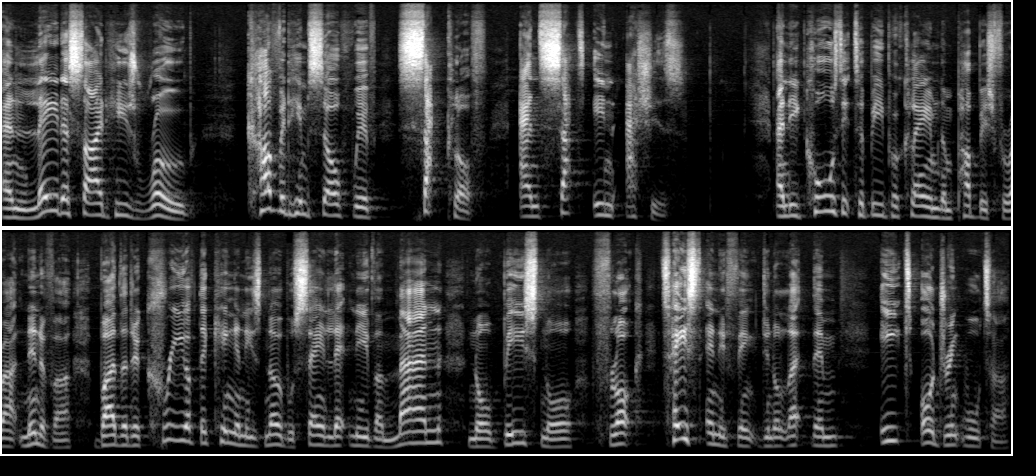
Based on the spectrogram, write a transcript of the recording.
and laid aside his robe covered himself with sackcloth and sat in ashes. And he caused it to be proclaimed and published throughout Nineveh by the decree of the king and his nobles, saying, Let neither man nor beast nor flock taste anything, do not let them eat or drink water.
